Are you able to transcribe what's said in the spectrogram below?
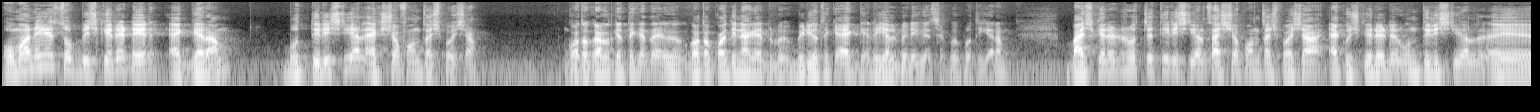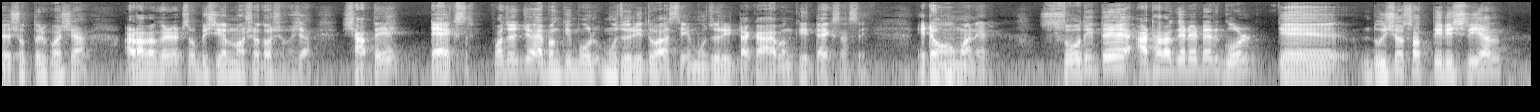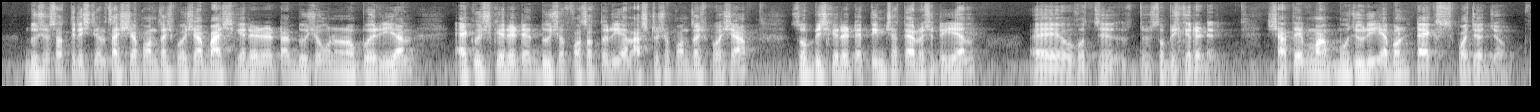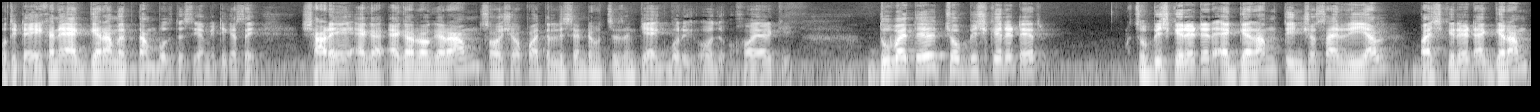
ওমানে চব্বিশ ক্যারেটের এক গ্রাম, বত্রিশ রিয়াল, একশো পঞ্চাশ পয়সা। গতকালকে থেকে গত কয়দিন আগের ভিডিও থেকে এক রিয়াল বেড়ে গেছে প্রতি গ্রাম। বাইশ ক্যারেটের হচ্ছে তিরিশ রিয়াল, চারশো পঞ্চাশ পয়সা, একুশ ক্যারেটের উনত্রিশ রিয়াল সত্তর পয়সা, আঠারো ক্যারেট, চব্বিশ রিয়াল, নশো দশ পয়সা। সাথে ট্যাক্স প্রযোজ্য এবং কি মজুরি তো আছে মজুরির টাকা এবং কি ট্যাক্স আছে, এটা ওমানের। সৌদিতে আঠারো ক্যারেটের গোল্ড দুইশো ছত্রিশ রিয়াল দুশো ছত্রিশ রিয়াল চারশো পঞ্চাশ পয়সা, বাইশ ক্যারেটেরটা দুশো উননব্বই রিয়াল, একুশ ক্যারেটের দুইশো পঁচাত্তর রিয়াল, আটশোশো পঞ্চাশ পয়সা, চব্বিশ ক্যারেটে তিনশো তেরোশো রিয়াল হচ্ছে চব্বিশ ক্যারেটের। সাথে মজুরি এবং ট্যাক্স প্রযোজ্য প্রতিটা। এখানে এক গ্রামের দাম বলতেছি আমি, ঠিক আছে? সাড়ে এগা- এগারো গ্রাম ছয়শো পঁয়তাল্লিশ সেন্টে হচ্ছে যেন কি এক বড়ি হয় আর কি। দুবাইতে চব্বিশ ক্যারেটের চব্বিশ ক্যারেটের এক গ্রাম তিনশো ষাট রিয়াল, বাইশ ক্যারেট এক গ্রাম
